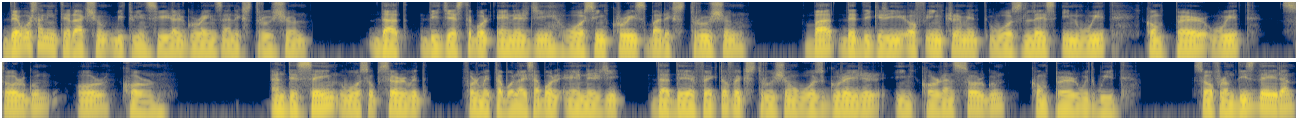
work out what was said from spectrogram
There was an interaction between cereal grains and extrusion that digestible energy was increased by extrusion, but the degree of increment was less in wheat compared with sorghum or corn. And the same was observed for metabolizable energy that the effect of extrusion was greater in corn and sorghum compared with wheat. So from this data,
